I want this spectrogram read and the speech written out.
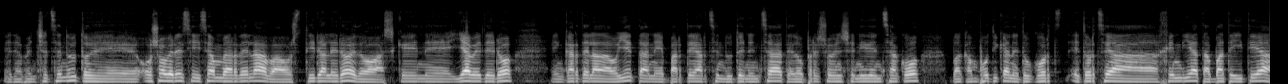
Eta pentsatzen dut e, oso berezi izan behar dela, ba, ostiralero edo azken e, hilabetero enkartela da hoietan e, parte hartzen duten entzat edo presoen senidentzako ba, kanpotikan etortzea jendia eta bat egitea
